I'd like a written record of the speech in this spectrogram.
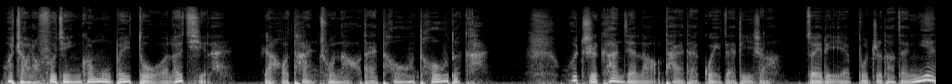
我找了附近一块墓碑躲了起来，然后探出脑袋偷偷的看。我只看见老太太跪在地上，嘴里也不知道在念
